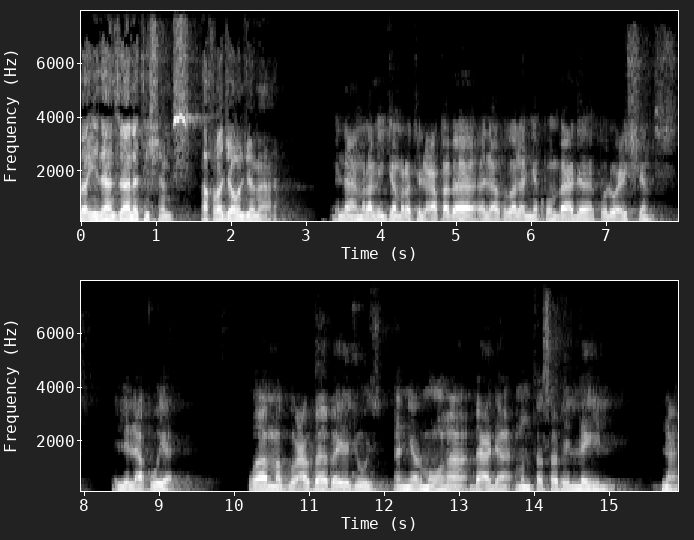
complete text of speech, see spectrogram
فإذا زالت الشمس أخرجه الجماعة. نعم رمي جمرة العقبة الأفضل أن يكون بعد طلوع الشمس للأقوياء. وأما الضعفاء فيجوز أن يرموها بعد منتصف الليل. نعم.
